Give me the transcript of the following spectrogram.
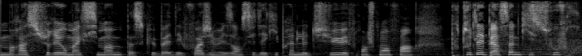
me rassurer au maximum parce que bah, des fois j'ai mes anxiétés qui prennent le dessus et franchement, enfin, pour toutes les personnes qui souffrent,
